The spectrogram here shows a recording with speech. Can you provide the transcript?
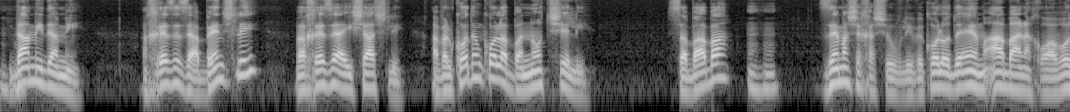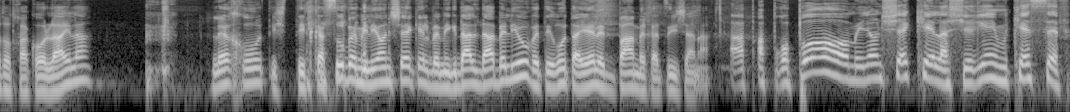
דם מדמי. אחרי זה זה הבן שלי, ואחרי זה האישה שלי. אבל קודם כל הבנות שלי. סבבה? זה מה שחשוב לי, וכל עוד הם, אבא, אנחנו אוהבות אותך כל לילה, לכו, תתכסו במיליון שקל במגדל W ותראו את הילד פעם בחצי שנה. אפ- אפרופו מיליון שקל, עשירים, כסף,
